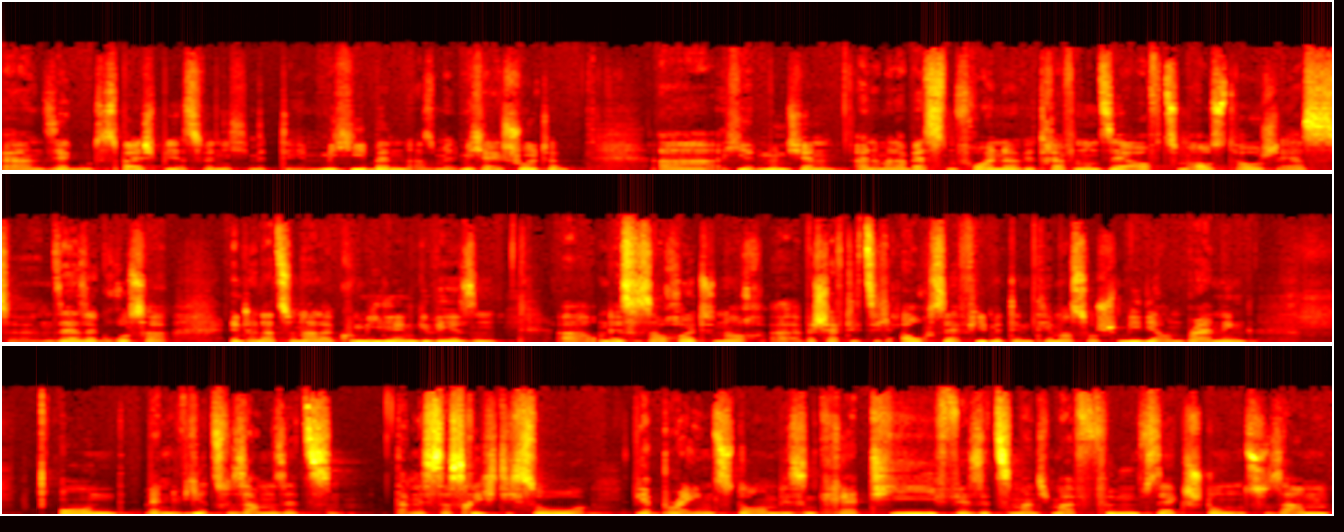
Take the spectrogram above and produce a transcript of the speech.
Äh, ein sehr gutes Beispiel ist, wenn ich mit dem Michi bin, also mit Michael Schulte, äh, hier in München, einer meiner besten Freunde. Wir treffen uns sehr oft zum Austausch. Er ist äh, ein sehr, sehr großer internationaler Comedian gewesen und ist es auch heute noch. Er beschäftigt sich auch sehr viel mit dem Thema Social Media und Branding. Und wenn wir zusammensitzen, dann ist das richtig so, wir brainstormen, wir sind kreativ, wir sitzen manchmal fünf, sechs Stunden zusammen,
